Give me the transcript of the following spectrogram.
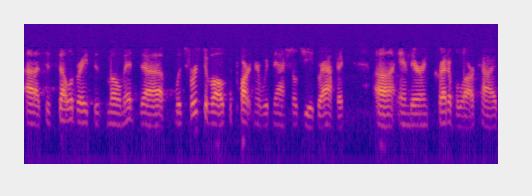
uh, to celebrate this moment uh, was, first of all, to partner with National Geographic uh, and their incredible archives,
